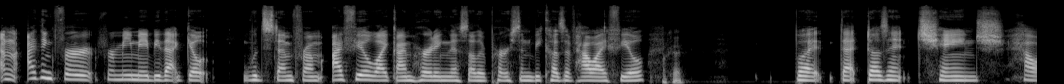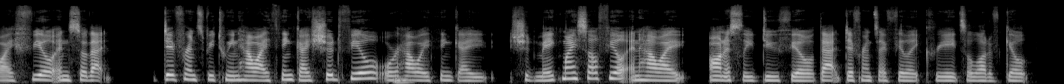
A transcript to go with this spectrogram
and i think for for me maybe that guilt would stem from i feel like i'm hurting this other person because of how i feel Okay. but that doesn't change how i feel and so that difference between how I think I should feel or Mhm. how I think I should make myself feel and how I honestly do feel. That difference I feel like creates a lot of guilt.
